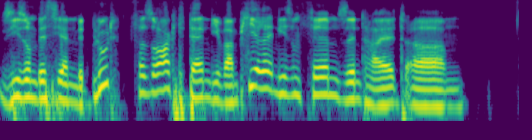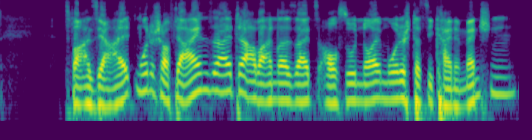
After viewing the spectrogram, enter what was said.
sie so ein bisschen mit Blut versorgt, denn die Vampire in diesem Film sind halt ähm, zwar sehr altmodisch auf der einen Seite, aber andererseits auch so neumodisch, dass sie keine Menschen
